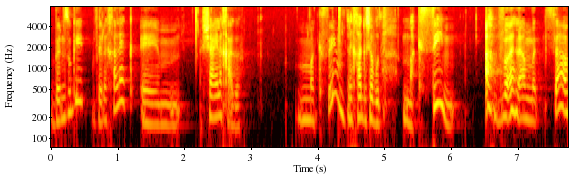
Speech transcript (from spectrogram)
בן זוגי ולחלק אמ, שי לחג, מקסים. לחג השבות. מקסים, אבל המצב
